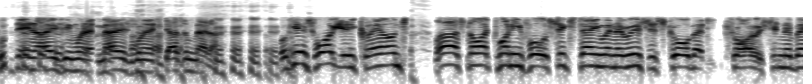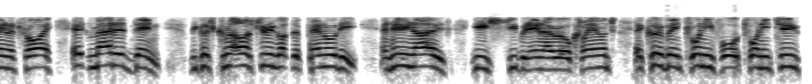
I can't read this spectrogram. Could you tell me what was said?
put their nose in when it matters, when it doesn't matter. Well, guess what, you clowns? Last night, 24-16, when the Roosters scored that try, it shouldn't have been a try. It mattered then because Cronulla should have got the penalty. And who knows, you stupid NRL clowns, it could have been 24-22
